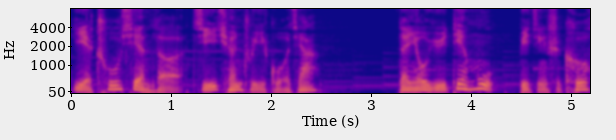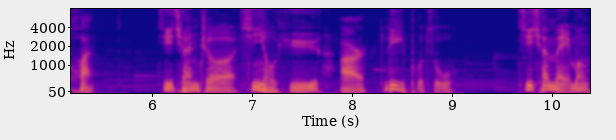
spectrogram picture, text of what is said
也出现了极权主义国家，但由于电幕毕竟是科幻，集权者心有余而力不足，集权美梦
